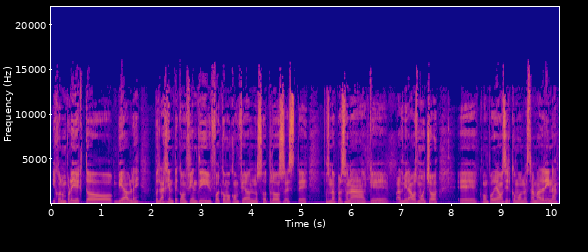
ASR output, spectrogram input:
y con un proyecto viable, pues la gente confía en ti y fue como confiaron en nosotros, este, pues una persona que admiramos mucho, eh, como podríamos decir como nuestra madrina.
